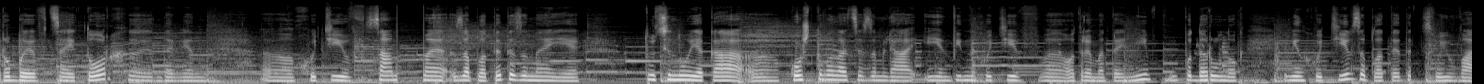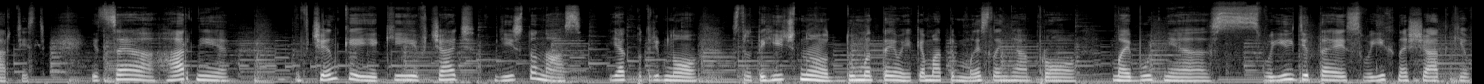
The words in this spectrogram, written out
робив цей торг, де він хотів саме заплатити за неї ту ціну, яка е, коштувала ця земля, і він не хотів е, отримати ні подарунок, він хотів заплатити свою вартість. І це гарні вчинки, які вчать дійсно нас, як потрібно стратегічно думати, яке мати мислення про майбутнє своїх дітей, своїх нащадків.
